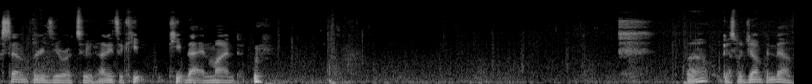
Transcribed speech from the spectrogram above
Seven three zero two. I need to keep keep that in mind. well, guess we're jumping down.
